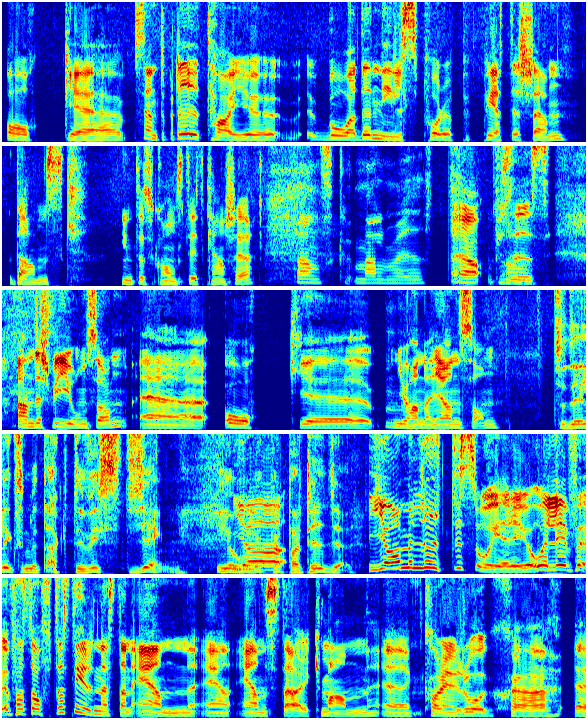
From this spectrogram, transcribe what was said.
Och eh, Centerpartiet har ju både Nils Porup Petersen, dansk, inte så konstigt kanske, Dansk Malmöit. Ja, precis. Anders W Jonsson eh, och eh, Johanna Jönsson. Så det är liksom ett aktivistgäng i Ja. olika partier. Ja, men lite så är det ju. Eller, fast oftast är det nästan en, en, en stark man. Eh, Karin Rågsjö eh,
